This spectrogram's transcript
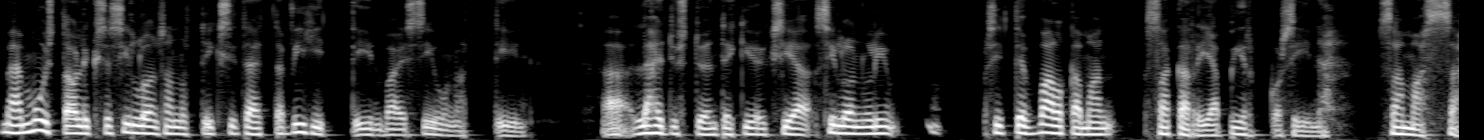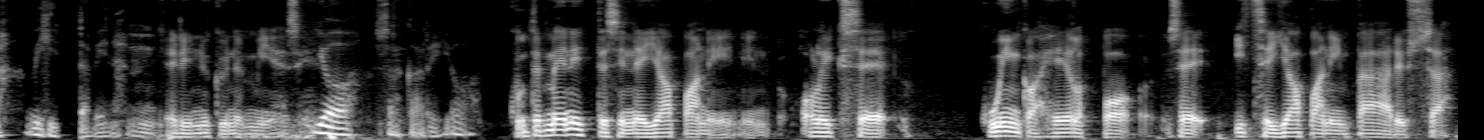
Mä en muista, oliko se silloin sanottiinko sitä, että vihittiin vai siunattiin ää, lähetystyöntekijöiksi. Ja silloin oli sitten Valkaman Sakari ja Pirkko siinä samassa vihittävinä. Mm, eli nykyinen miehesi. Joo, Sakari, joo. Kun te menitte sinne Japaniin, niin oliko se kuinka helppo se itse Japanin päädyssä –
